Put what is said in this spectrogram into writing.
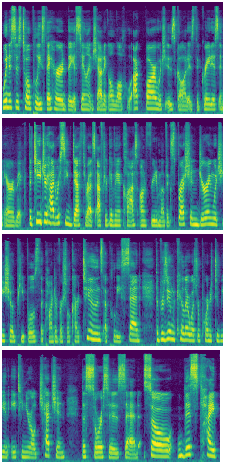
Witnesses told police they heard the assailant shouting Allahu Akbar, which is God is the greatest in Arabic. The teacher had received death threats after giving a class on freedom of expression, during which he showed pupils the controversial cartoons, a police said. The presumed killer was reported to be an 18 year old Chechen, the sources said. So, this type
